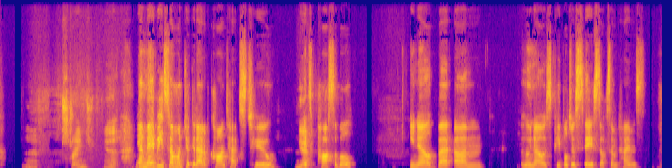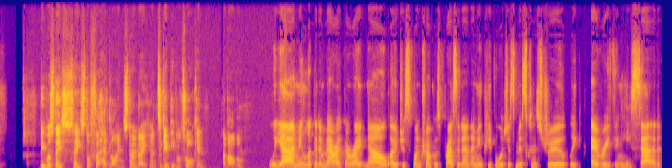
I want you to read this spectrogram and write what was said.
Hmm. Strange. Yeah. Yeah, maybe someone took it out of context too. Yeah. It's possible, you know, but um who knows? People just say stuff sometimes. People say say stuff for headlines, don't they? And to get people talking about them. Well, yeah, I mean, look at America right now, or just when Trump was president. I mean, people would just misconstrue like everything he said.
